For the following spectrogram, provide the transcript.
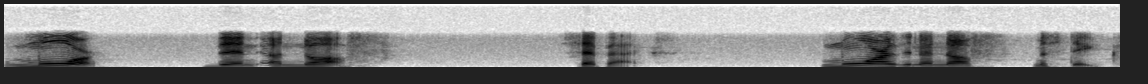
more than enough setbacks more than enough mistakes.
